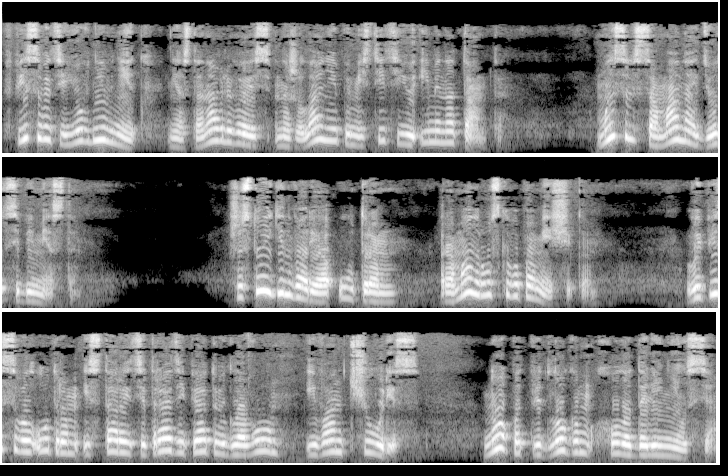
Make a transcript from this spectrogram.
вписывать ее в дневник, не останавливаясь на желании поместить ее именно там-то. Мысль сама найдет себе место. 6 января утром. Роман русского помещика выписывал утром из старой тетради пятую главу Иван Чурис, но под предлогом холода ленился.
